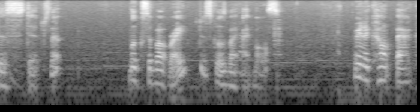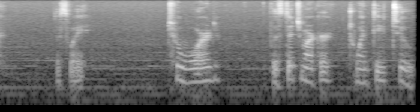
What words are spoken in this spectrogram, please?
this stitch. That looks about right. Just goes by eyeballs. We're going to count back this way toward the stitch marker 22.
